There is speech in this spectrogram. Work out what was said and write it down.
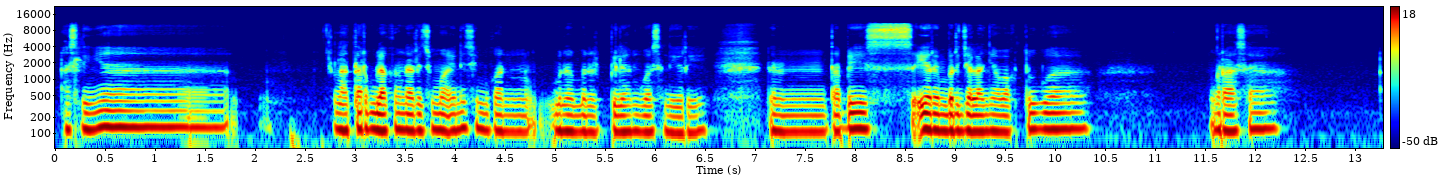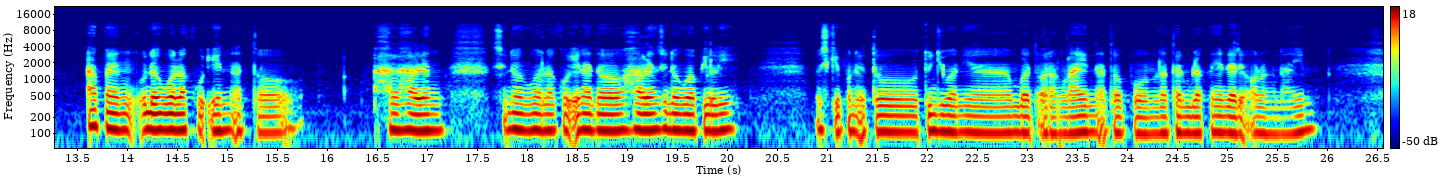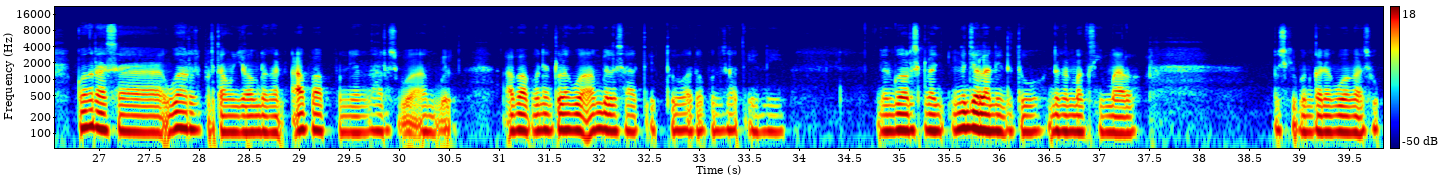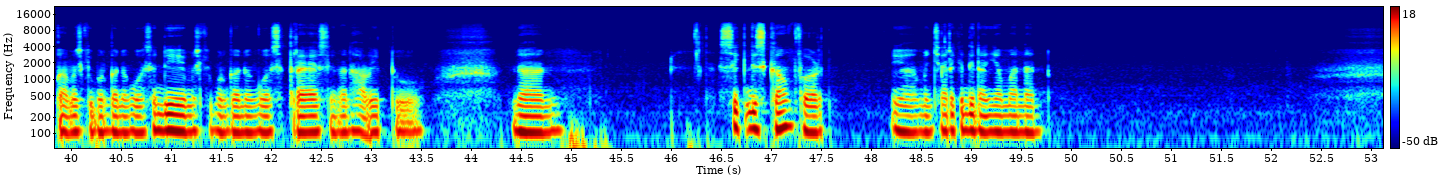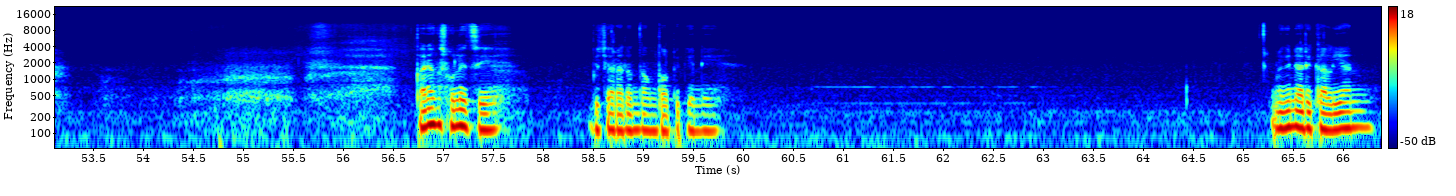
Aslinya latar belakang dari semua ini sih bukan benar-benar pilihan gue sendiri. Dan tapi seiring berjalannya waktu gue ngerasa apa yang udah gue lakuin atau hal-hal yang sudah gue lakuin atau hal yang sudah gue pilih. Meskipun itu tujuannya buat orang lain ataupun latar belakangnya dari orang lain gue ngerasa gue harus bertanggung jawab dengan apa pun yang harus gue ambil apa pun yang telah gue ambil saat itu ataupun saat ini. Dan gue harus nge ngejalanin itu dengan maksimal. Meskipun kadang gue nggak suka meskipun kadang gue sedih meskipun kadang gue stres dengan hal itu. Dan seek discomfort. Ya mencari ketidaknyamanan. Kadang sulit sih bicara tentang topik ini. Mungkin dari kalian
